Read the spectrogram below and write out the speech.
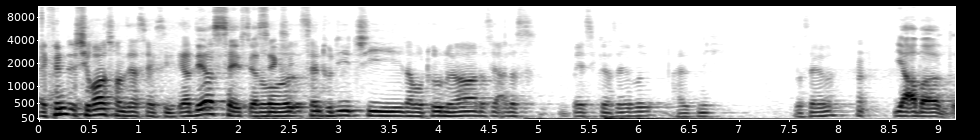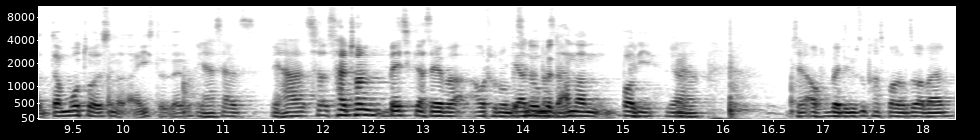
Ich finde, Chiron ist schon sehr sexy. Ja, der ist safe, ist so sexy. Santo Dici, Lavoturno, ja, das ist ja alles basically dasselbe, halt nicht dasselbe. Ja, aber der Motor ist eigentlich derselbe. Ja, ist ja, alles, ja, es ist halt schon basically dasselbe Auto, nur ein Ja, bisschen nur anders mit halt. anderen Body. Ja, ja. Ist ja auch bei diesem Supersport und so, aber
